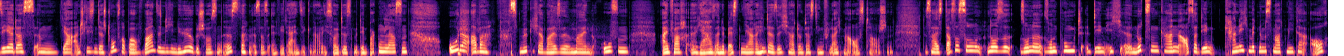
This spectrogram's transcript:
sehe, dass ähm, ja anschließend der Stromverbrauch wahnsinnig in die Höhe geschossen ist, dann ist das entweder ein Signal, ich sollte es mit dem Backen lassen, oder aber, dass möglicherweise mein Ofen einfach äh, ja seine besten Jahre hinter sich hat und das Ding vielleicht mal austauschen. Das heißt, das ist so, so, so, eine, so ein Punkt, den ich äh, nutzen kann. Außerdem kann ich mit einem Smart Meter auch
